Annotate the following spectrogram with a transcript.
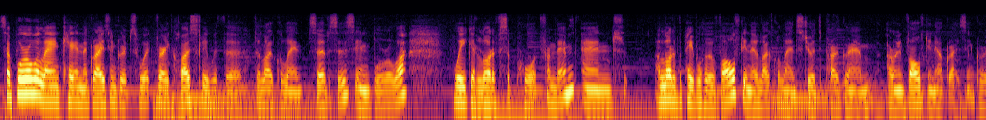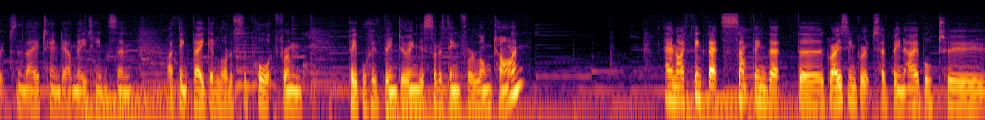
So Boorowa Landcare and the grazing groups work very closely with the, the local land services in Boorowa. We get a lot of support from them and a lot of the people who are involved in their local land stewards program are involved in our grazing groups and they attend our meetings and I think they get a lot of support from people who've been doing this sort of thing for a long time. And I think that's something that the grazing groups have been able to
